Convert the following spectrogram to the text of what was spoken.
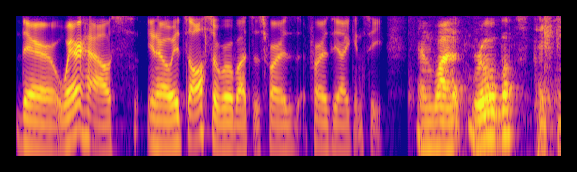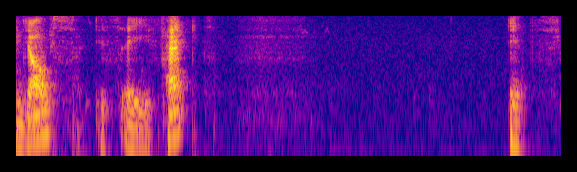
their warehouse, you know, it's also robots as far as, as far as the eye can see. And while robots taking jobs is a fact, it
